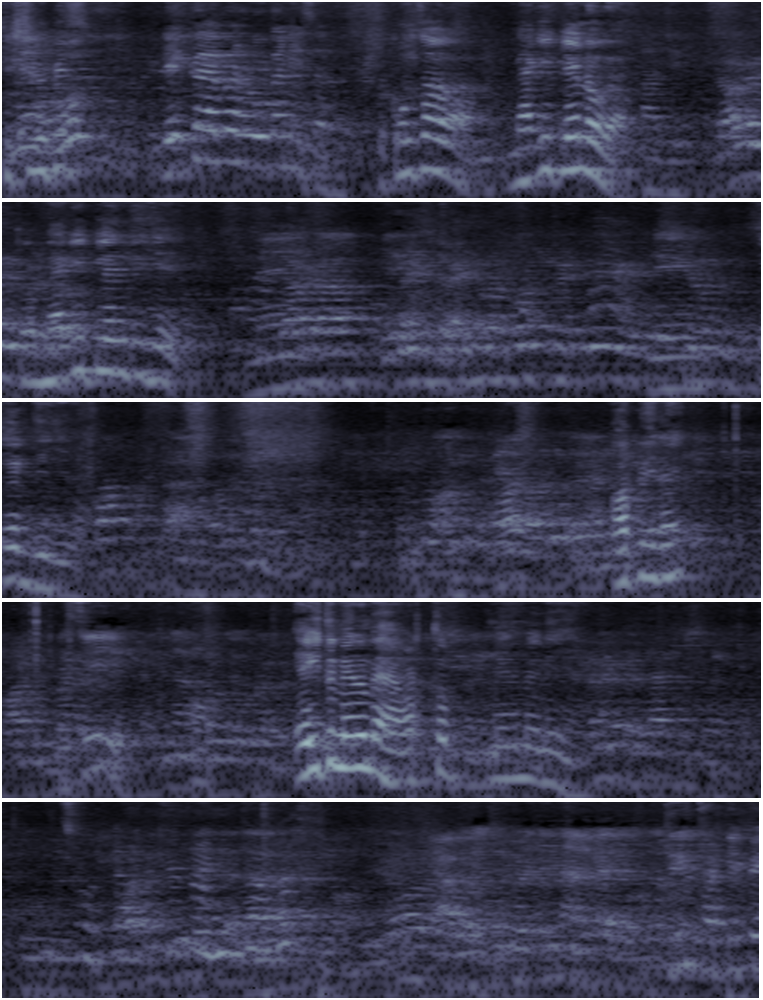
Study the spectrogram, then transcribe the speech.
सिक्सटी रुपीज़ होगा नहीं सर तो कौन सा होगा? मैगी प्लेन होगा? तो मैगी प्लेन दीजिए। एक दीजिए। और कुछ नहीं? यही यही तो मेनू में है और तो मेनू में नहीं है थ्री थर्टी पे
